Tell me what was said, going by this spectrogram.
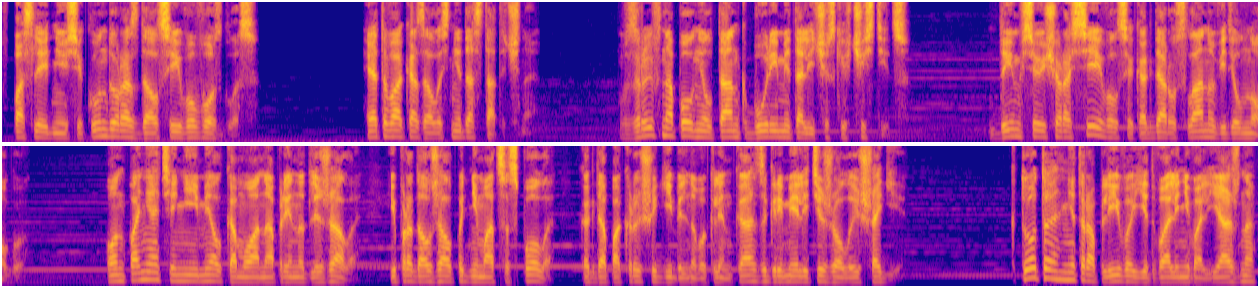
В последнюю секунду раздался его возглас. Этого оказалось недостаточно. Взрыв наполнил танк бурей металлических частиц. Дым все еще рассеивался, когда Руслан увидел ногу. Он понятия не имел, кому она принадлежала, и продолжал подниматься с пола, когда по крыше гибельного клинка загремели тяжелые шаги. Кто-то неторопливо, едва ли не вальяжно,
